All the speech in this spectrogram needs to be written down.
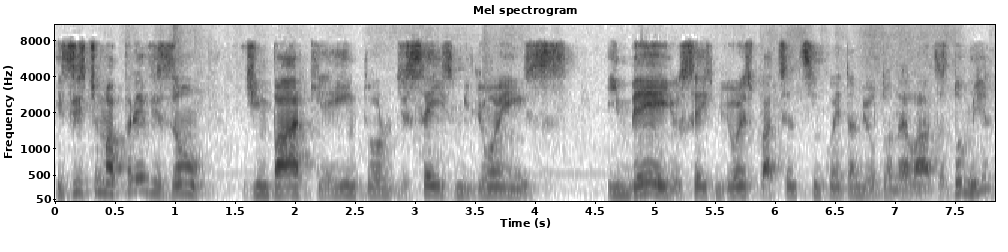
existe uma previsão de embarque aí em torno de 6 milhões e meio, 6 milhões e 450 mil toneladas do milho.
